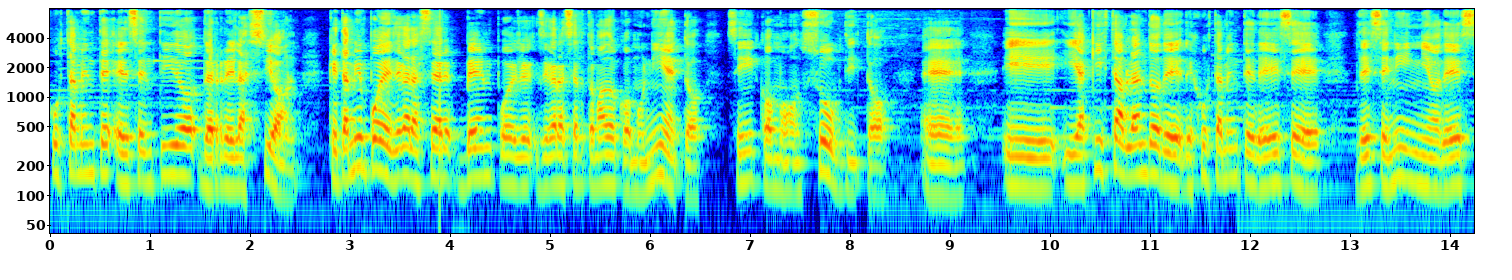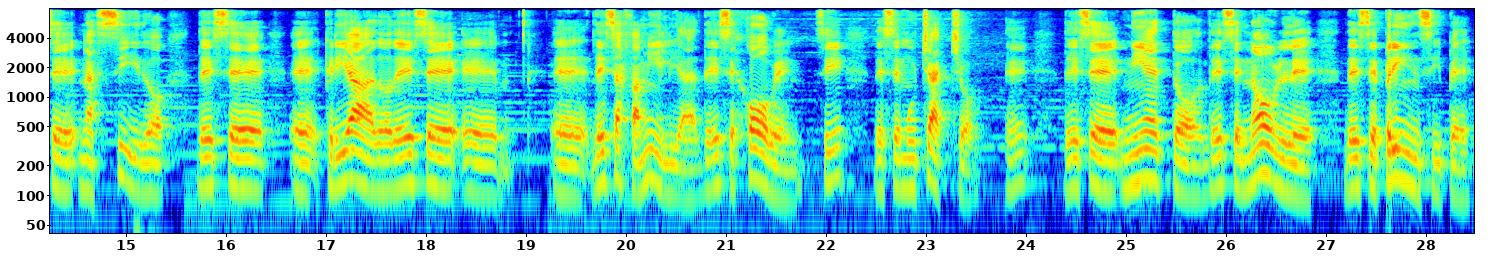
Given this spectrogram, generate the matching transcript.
justamente el sentido de relación que también puede llegar a ser, Ben puede llegar a ser tomado como nieto, ¿sí? como súbdito. Eh, Y, aquí está hablando de, justamente de ese, de ese niño, de ese nacido, de ese eh, criado, de, ese, eh, de esa familia, de ese joven, ¿sí? de ese muchacho, de ese nieto, de ese noble, de ese príncipe.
